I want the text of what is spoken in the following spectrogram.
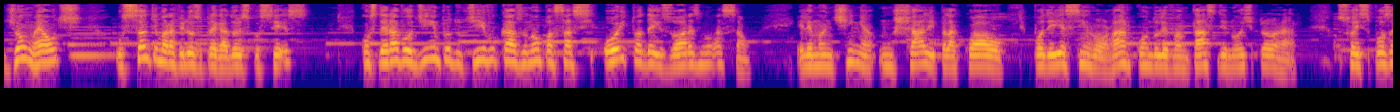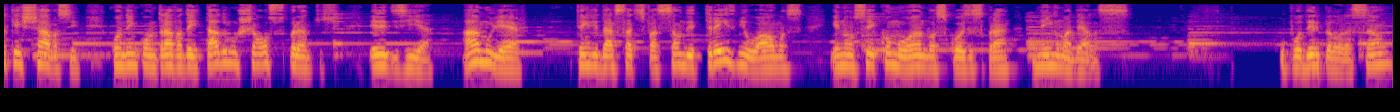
John Welch, o santo e maravilhoso pregador escocês, considerava o dia improdutivo caso não passasse oito a dez horas em oração. Ele mantinha um chale pela qual poderia se enrolar quando levantasse de noite para orar. Sua esposa queixava-se quando encontrava deitado no chão aos prantos. Ele dizia: Ah, mulher, tem de dar satisfação de três mil almas e não sei como andam as coisas para nenhuma delas. O Poder pela Oração,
